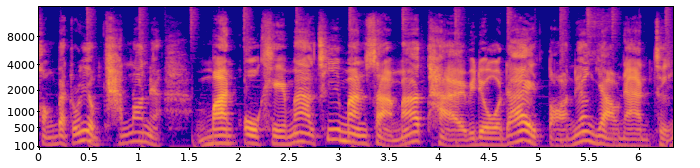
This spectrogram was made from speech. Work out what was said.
ของแบตเตอรี่ของ Canon เนี่ยมันโอเคมากที่มันสามารถถ่ายวิดีโอได้ต่อเนื่องยาวนานถึง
